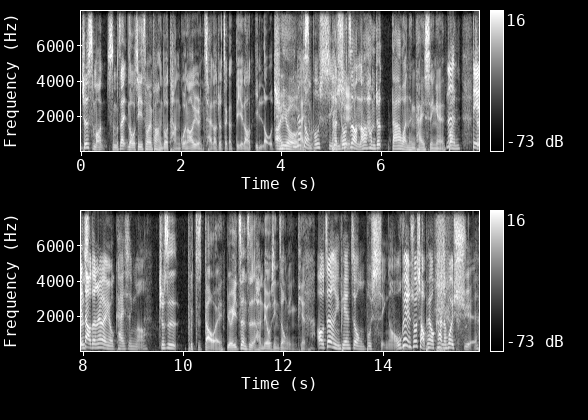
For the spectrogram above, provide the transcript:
就是什么什么在楼梯上面放很多糖果，然后有人踩到就整个跌到一楼去。哎呦，那种不行。很多这种，然后他们就大家玩的很开心哎。那跌倒的那个人有开心吗？就是。不知道哎、欸，有一阵子很流行这种影片哦，这种影片这种不行哦。我跟你说，小朋友看了会学，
